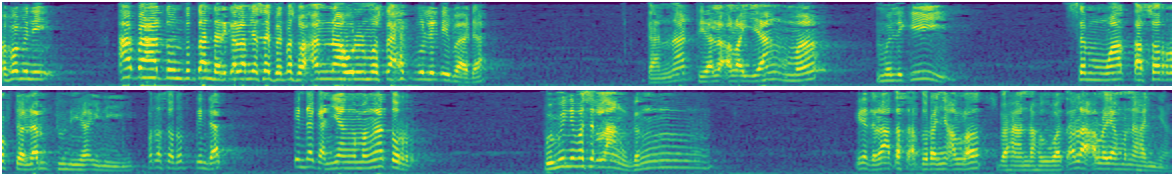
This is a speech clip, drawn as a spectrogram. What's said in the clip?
Apa ini? Apa tuntutan dari kalamnya saya bebas bahwa annahul mustahiq lil ibadah? Karena dialah Allah yang memiliki semua tasarruf dalam dunia ini. Apa tasarruf? Tindak, tindakan yang mengatur. Bumi ini masih langgeng, ini adalah atas aturannya Allah Subhanahu wa taala, Allah yang menahannya.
